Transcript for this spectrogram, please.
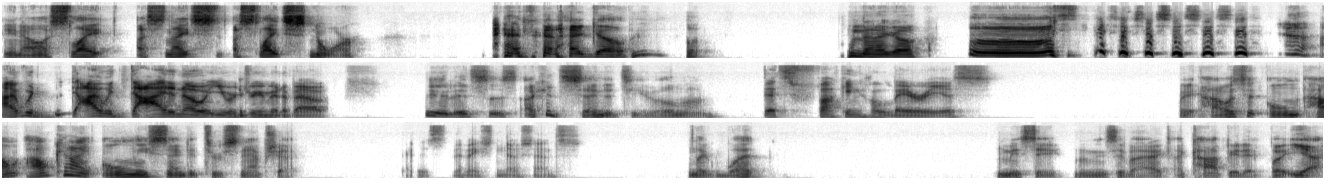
you know, a slight, a slight, a slight snore, and then I go, and then I go. I would I would die to know what you were dreaming about. dude, it's just, I could send it to you. Hold on. That's fucking hilarious. Wait, how is it only, how, how can I only send it through Snapchat? That is that makes no sense. Like what? Let me see. Let me see if I, I copied it. But yeah.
